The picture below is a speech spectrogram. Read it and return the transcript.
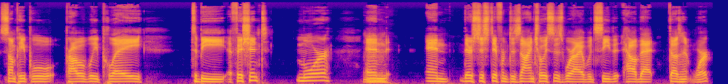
Some people probably play to be efficient more and mm. and there's just different design choices where I would see that how that doesn't work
